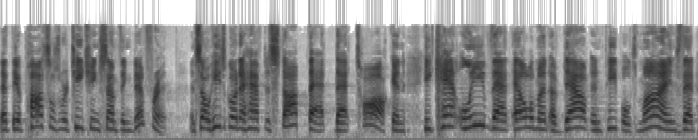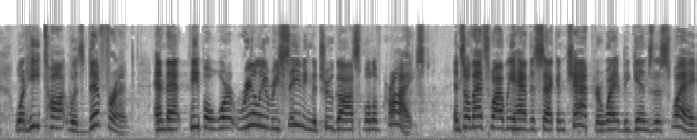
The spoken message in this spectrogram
that the apostles were teaching something different. And so he's going to have to stop that, that talk. And he can't leave that element of doubt in people's minds that what he taught was different and that people weren't really receiving the true gospel of Christ. And so that's why we have the second chapter, why it begins this way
